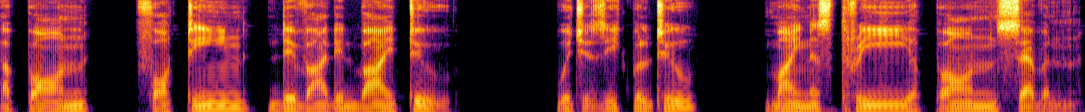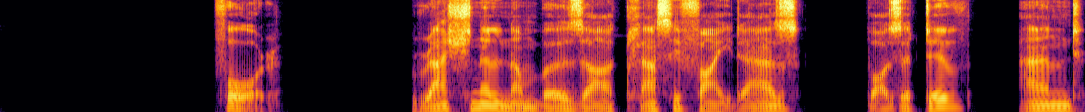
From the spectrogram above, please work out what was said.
upon 14 divided by 2, which is equal to minus 3 upon 7. 4. Rational numbers are classified as positive and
